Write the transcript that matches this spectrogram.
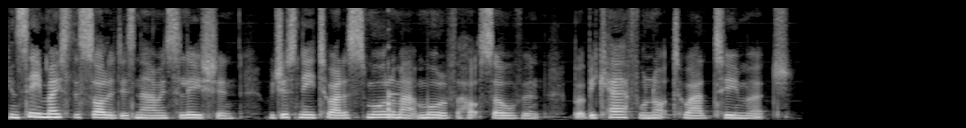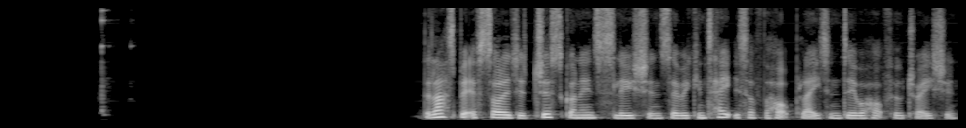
You can see most of the solid is now in solution. We just need to add a small amount more of the hot solvent, but be careful not to add too much. The last bit of solid has just gone into solution so we can take this off the hot plate and do a hot filtration.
